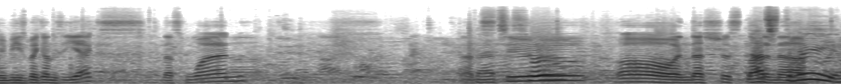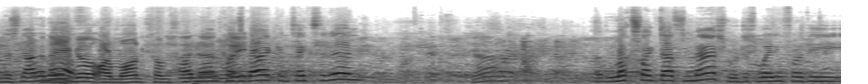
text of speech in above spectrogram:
Maybe he's banking on his EX. That's one. That's, That's two. two. Oh, and that's just not That's enough. three, and there's not And enough. there you go. Armand comes. Armand and comes back and takes it in. Yeah. It looks like that's matched. We're just waiting for the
